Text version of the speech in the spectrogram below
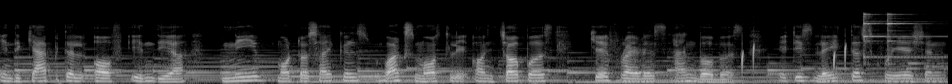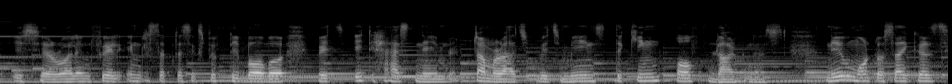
in the capital of India, Neev Motorcycles works mostly on choppers, cafe racers and bobbers. Its latest creation is a Royal Enfield Interceptor 650 bobber which it has named Tamaraj which means the king of darkness. Neev Motorcycles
